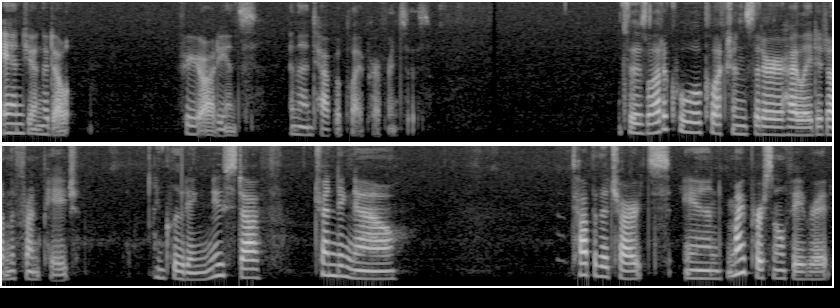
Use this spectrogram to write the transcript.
and Young Adult for your audience, and then tap Apply Preferences. So there's a lot of cool collections that are highlighted on the front page, including new stuff, trending now, top of the charts, and my personal favorite,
